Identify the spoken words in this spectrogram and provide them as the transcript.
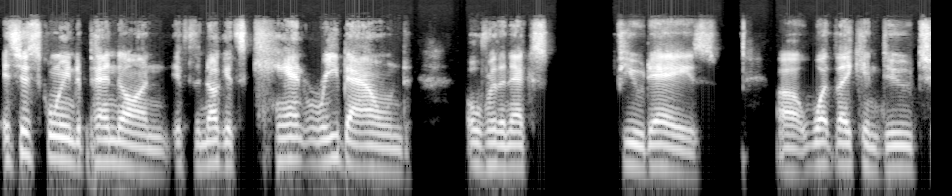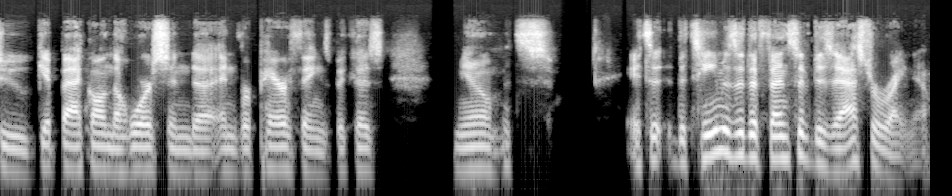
It's just going to depend on if the Nuggets can't rebound over the next few days, uh, what they can do to get back on the horse and uh, and repair things because you know it's it's a, the team is a defensive disaster right now.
